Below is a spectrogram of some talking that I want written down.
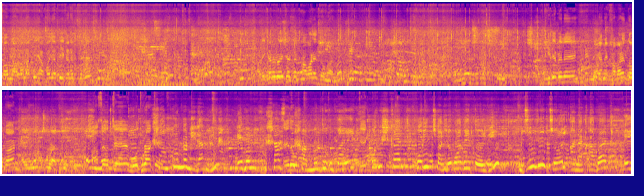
সব লাফালাফি, ঝাপাঝাপি এখানে পড়বে আর এখানে রয়েছে একটা খাবারের দোকান। খিদে পেলে এখানে খাবারের দোকান। পাশে হচ্ছে মথুরা কেক। সম্পূর্ণ নিরামিষ এবং স্বাস্থ্যসম্মত উপায়ে তৈরি পরিষ্কার পরিচ্ছন্নভাবে তৈরি জিভে জল আনা খাবার এই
